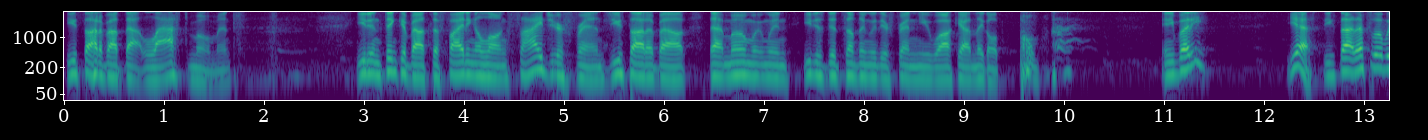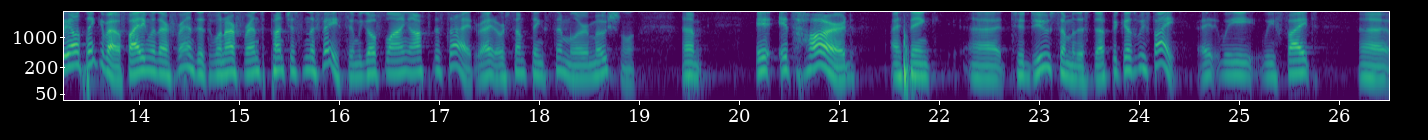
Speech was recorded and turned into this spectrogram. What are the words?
you thought about that last moment? You didn't think about the fighting alongside your friends. You thought about that moment when you just did something with your friend and you walk out and they go, boom. Anybody? Yes, you thought that's what we all think about. Fighting with our friends. It's when our friends punch us in the face and we go flying off to the side, right? Or something similar, emotional. Um, it, it's hard, I think, uh, to do some of this stuff because we fight. Right? We, we fight uh,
